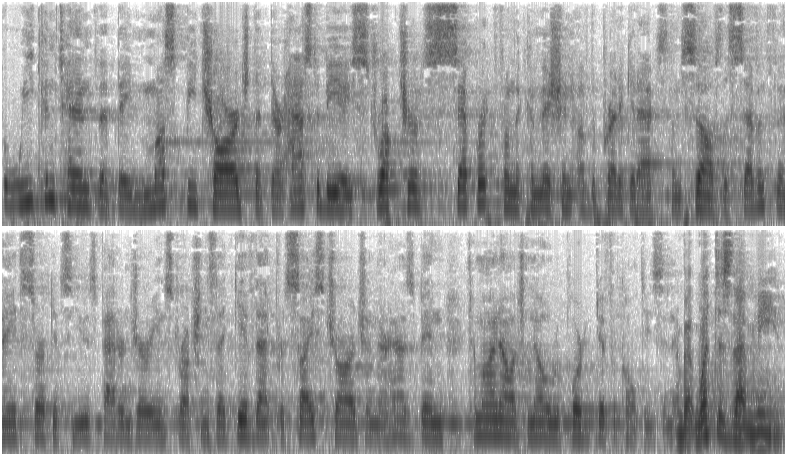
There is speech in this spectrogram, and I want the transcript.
we contend that they must be charged, that there has to be a structure separate from the commission of the predicate acts themselves. The Seventh and Eighth Circuits use pattern jury instructions that give that precise charge, and there has been, to my knowledge, no reported difficulties in it. But what does that mean?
